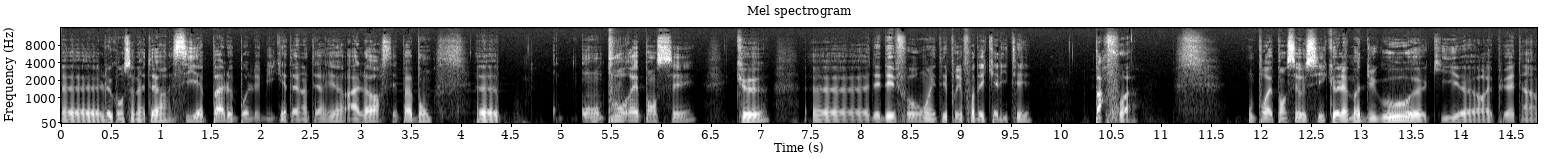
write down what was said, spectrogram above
euh, le consommateur. S'il n'y a pas le poil de biquette à l'intérieur, alors c'est pas bon. on pourrait penser que des défauts ont été pris pour des qualités, parfois, on pourrait penser aussi que la mode du goût, euh, qui euh, aurait pu être à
